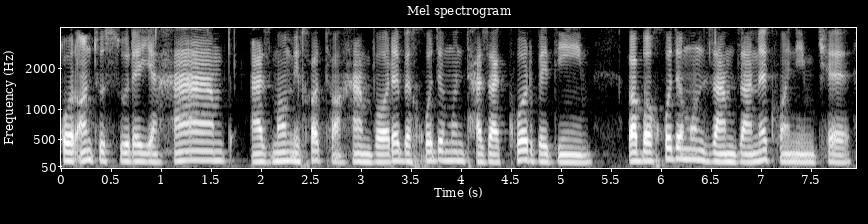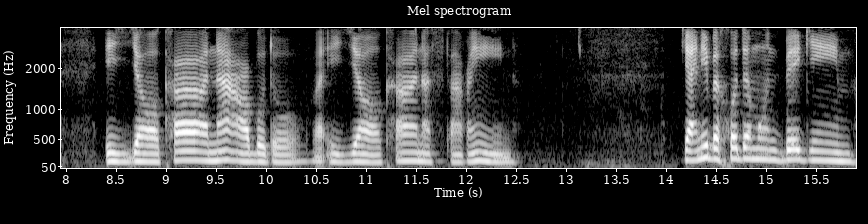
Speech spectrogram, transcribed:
قرآن تو سوره حمد از ما می‌خواد تا همواره به خودمون تذکر بدیم و با خودمون زمزمه کنیم که ایاکا نعبد و ایاکا نستعین یعنی به خودمون بگیم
